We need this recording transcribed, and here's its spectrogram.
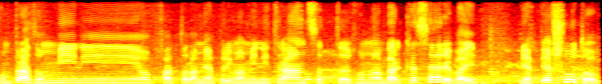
Ho comprato un mini, ho fatto la mia prima mini transat con una barca serie, poi mi è piaciuto,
